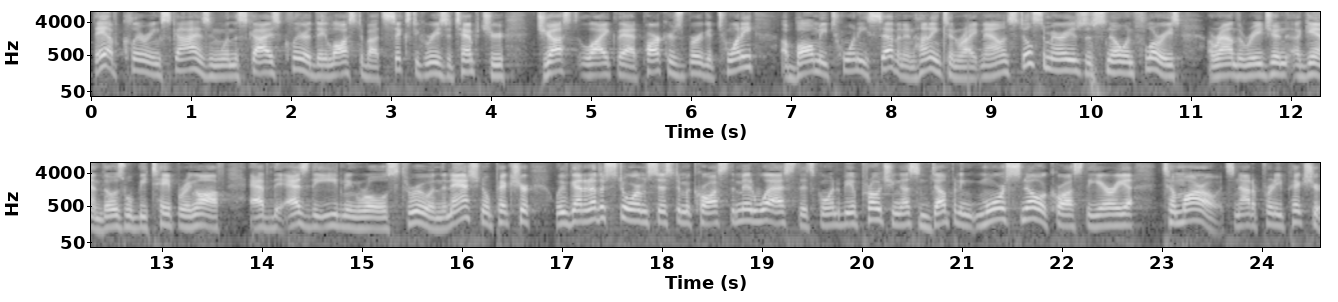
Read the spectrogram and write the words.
They have clearing skies, and when the skies cleared, they lost about 6 degrees of temperature just like that. Parkersburg at 20, a balmy 27 in Huntington right now, and still some areas of snow and flurries around the region. Again, those will be tapering off as the, as the evening rolls through. In the national picture, we've got another storm system across the Midwest that's going to be approaching us and dumping more snow across the area tomorrow. It's not a pretty picture.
